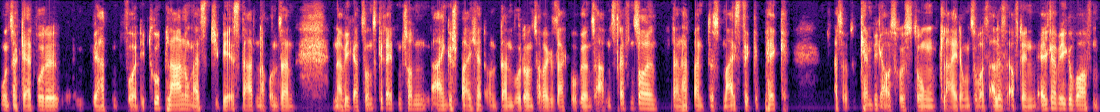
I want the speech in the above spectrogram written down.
uns erklärt wurde, wir hatten vorher die Tourplanung als GPS-Daten auf unseren Navigationsgeräten schon eingespeichert und dann wurde uns aber gesagt, wo wir uns abends treffen sollen. Dann hat man das meiste Gepäck, also Campingausrüstung, Kleidung und sowas alles auf den LKW geworfen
